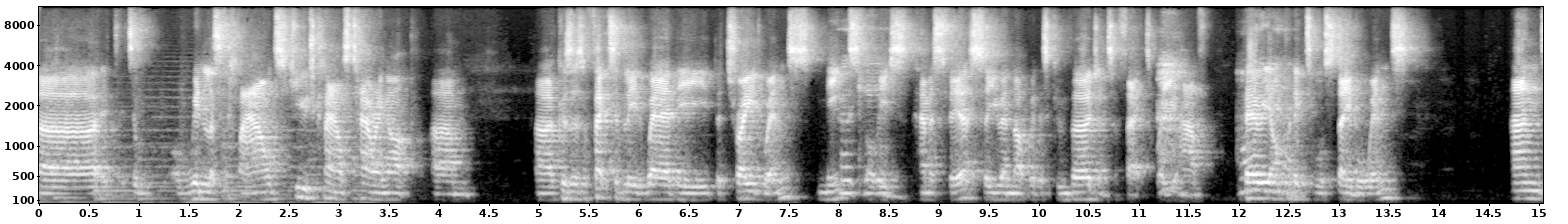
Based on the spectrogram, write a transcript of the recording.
uh, it, it's a, a, windless clouds, huge clouds towering up, because um, uh, it's effectively where the, the trade winds meet okay. of each hemisphere. So you end up with this convergence effect where you have oh, very yeah. unpredictable, stable winds. And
